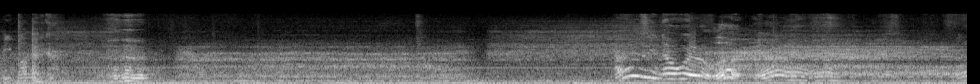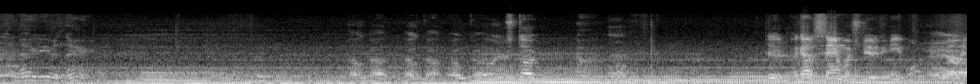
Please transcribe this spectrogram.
Beat my maker. How does he know where to look? Yeah. How does he know you're even there? Oh god. Oh god. Oh god. We're stuck. Dude, I got a sandwich, dude, if you need one. Yeah. Really,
